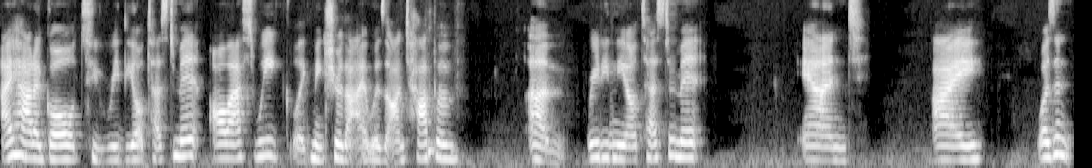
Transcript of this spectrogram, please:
I had a goal to read the Old Testament all last week, like make sure that I was on top of um, reading the Old Testament. And I wasn't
